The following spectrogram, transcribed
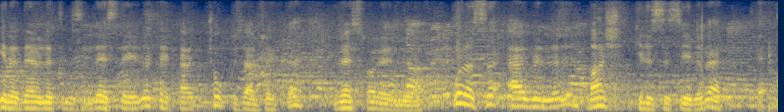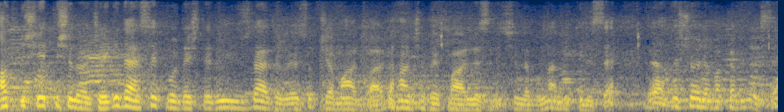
yine devletimizin desteğiyle tekrar çok güzel bir şekilde restore ediliyor. Burası Ermenilerin baş kilisesiydi ve 60-70 yıl önceye gidersek burada işte yüzlerce mensup cemaat vardı. Hançepek Mahallesi'nin içinde bulunan bir kilise. Biraz da şöyle bakabilirsek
